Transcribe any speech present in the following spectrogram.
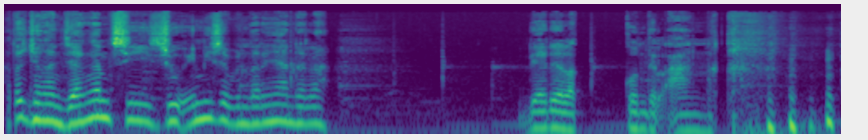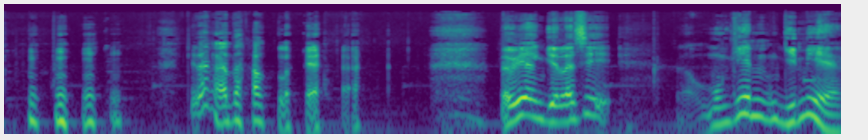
Atau jangan-jangan si Zu ini sebenarnya adalah dia adalah kuntil anak. Kita nggak tahu lah ya. Tapi yang jelas sih mungkin gini ya.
